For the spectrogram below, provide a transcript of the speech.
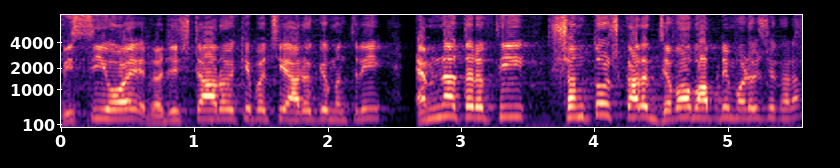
વીસી હોય, રજિસ્ટ્રાર હોય કે પછી આરોગ્ય મંત્રી, એમના તરફથી સંતોષકારક જવાબ આપને મળ્યો છે ખરા?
